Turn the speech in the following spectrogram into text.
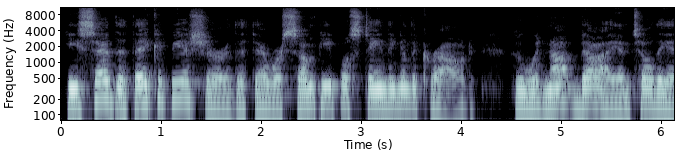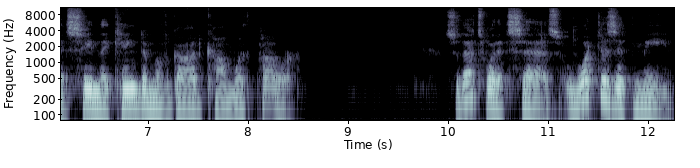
He said that they could be assured that there were some people standing in the crowd who would not die until they had seen the kingdom of God come with power. So that's what it says. What does it mean?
